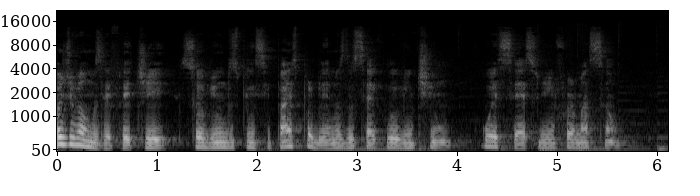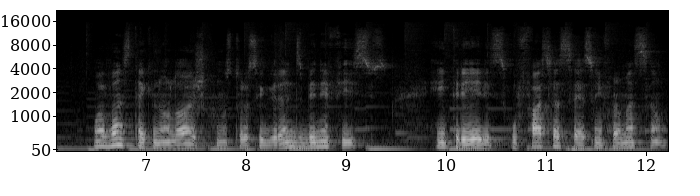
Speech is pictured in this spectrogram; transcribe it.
Hoje vamos refletir sobre um dos principais problemas do século XXI, o excesso de informação. O avanço tecnológico nos trouxe grandes benefícios, entre eles o fácil acesso à informação.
